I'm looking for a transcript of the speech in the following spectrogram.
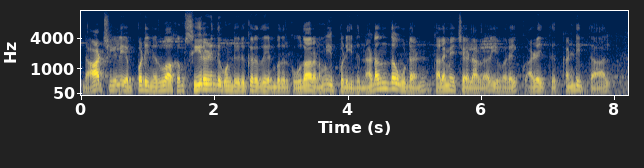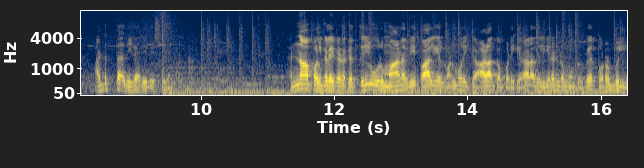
இந்த ஆட்சியில் எப்படி நிர்வாகம் சீரழிந்து கொண்டு இருக்கிறது என்பதற்கு உதாரணம் இப்படி இது நடந்தவுடன் தலைமைச் செயலாளர் இவரை அழைத்து கண்டித்தால் அடுத்த அதிகாரி இதை செய்ய மாட்டார். அண்ணா பல்கலைக்கழகத்தில் ஒரு மாணவி பாலியல் வன்முறைக்கு ஆளாக்கப்படுகிறார். அதில் இரண்டு மூன்று பேர் தொடர்பில்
